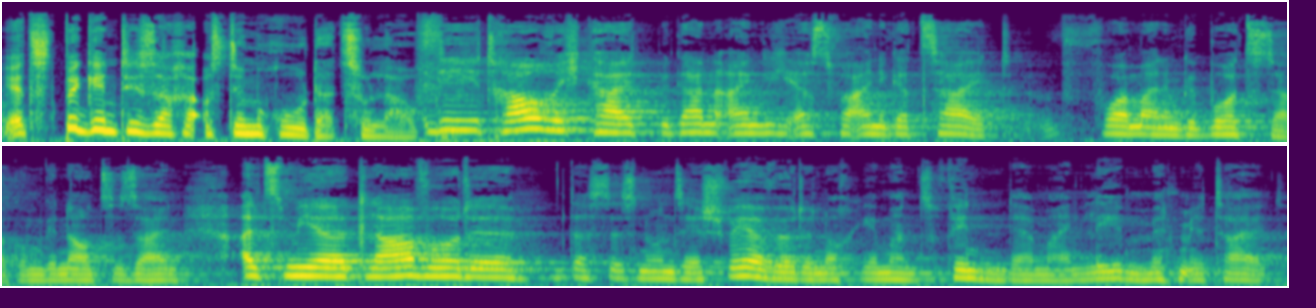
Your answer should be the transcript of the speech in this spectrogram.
Jetzt beginnt die Sache aus dem Ruder zu laufen. Die Traurigkeit begann eigentlich erst vor einiger Zeit, vor meinem Geburtstag, um genau zu sein, als mir klar wurde, dass es nun sehr schwer würde, noch jemanden zu finden, der mein Leben mit mir teilt.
